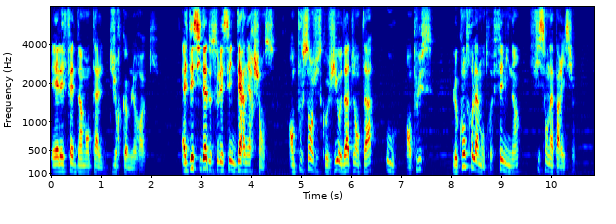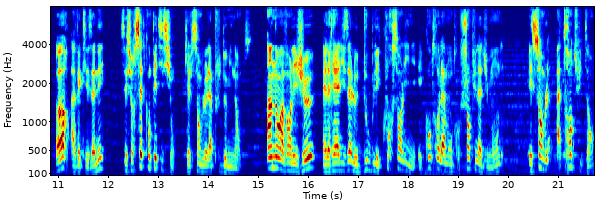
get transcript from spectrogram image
et elle est faite d'un mental dur comme le roc. Elle décida de se laisser une dernière chance, en poussant jusqu'au JO d'Atlanta, où, en plus, le contre-la-montre féminin fit son apparition. Or, avec les années, c'est sur cette compétition qu'elle semble la plus dominante. Un an avant les Jeux, elle réalisa le doublé course en ligne et contre-la-montre au championnat du monde, et semble, à 38 ans,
